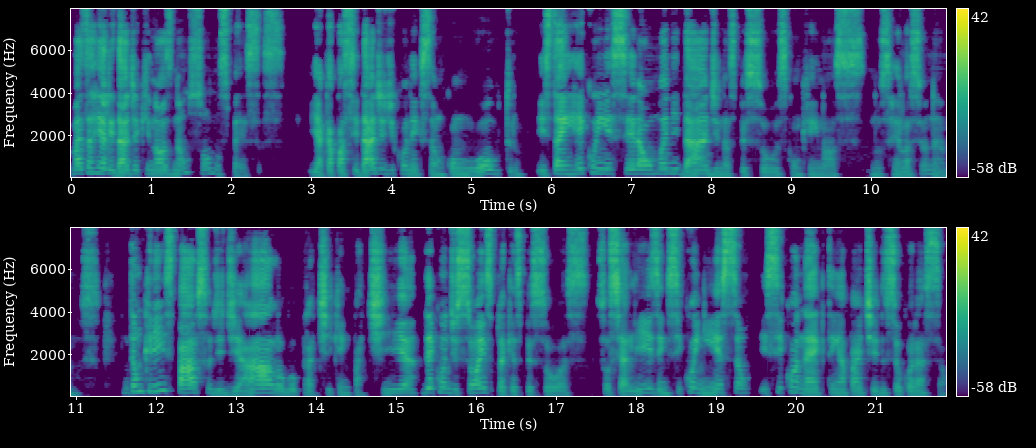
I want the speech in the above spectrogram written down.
Mas a realidade é que nós não somos peças. E a capacidade de conexão com o outro está em reconhecer a humanidade nas pessoas com quem nós nos relacionamos. Então, crie espaço de diálogo, pratique empatia, dê condições para que as pessoas socializem, se conheçam e se conectem a partir do seu coração.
